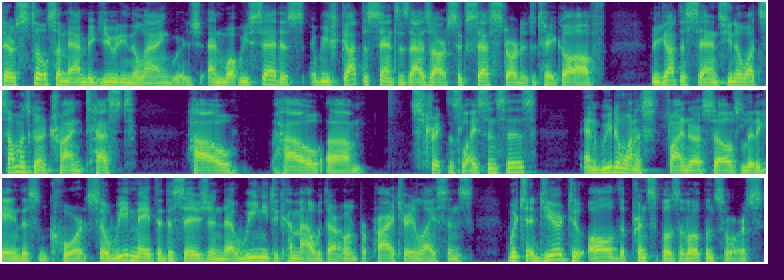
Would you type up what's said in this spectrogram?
there's still some ambiguity in the language. And what we said is we've got the sense is as our success started to take off, we got the sense, you know what, someone's going to try and test how how um, strict this license is. And we didn't want to find ourselves litigating this in court. So we made the decision that we need to come out with our own proprietary license, which adhered to all the principles of open source.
